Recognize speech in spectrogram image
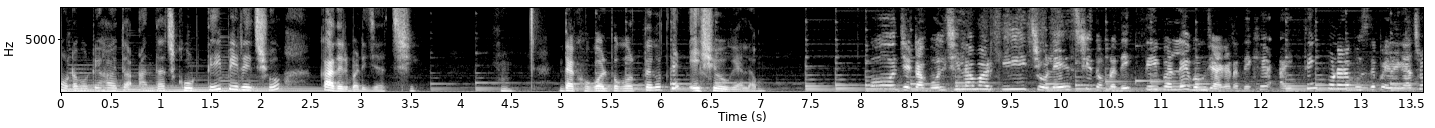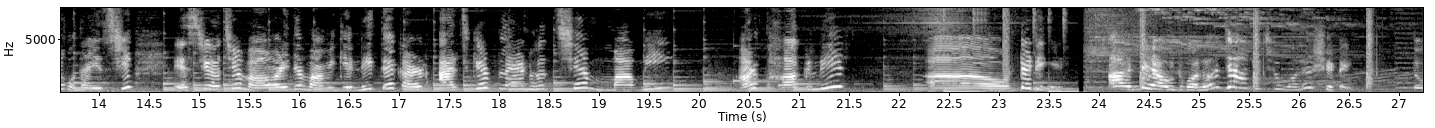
মোটামুটি হয়তো আন্দাজ করতেই পেরেছ কাদের বাড়ি যাচ্ছি। দেখো গল্প করতে করতে এসেও গেলাম। যেটা বলছিলাম আর কি, চলে এসেছি, তোমরা দেখতেই পারলে এবং জায়গাটা দেখে আই থিঙ্ক মনে হয় বুঝতে পেরে গেছো কোথায় এসেছি। এসছি হচ্ছে মামা বাড়িতে, মামিকে নিতে, কারণ আজকের প্ল্যান হচ্ছে মামি আর ভাগ্নির ডেটিং এ। আর ডে আউট বলো, যা কিছু বলো সেটাই। তো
